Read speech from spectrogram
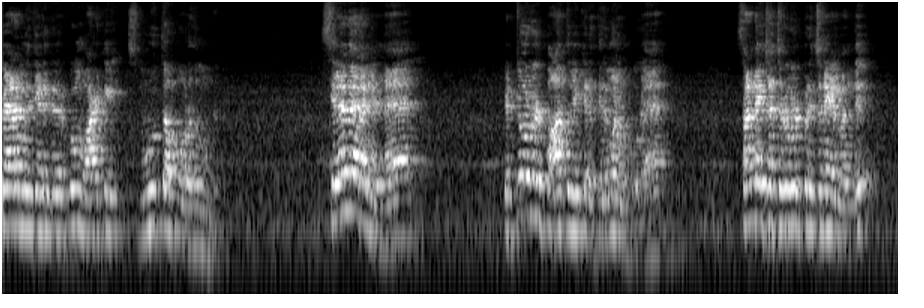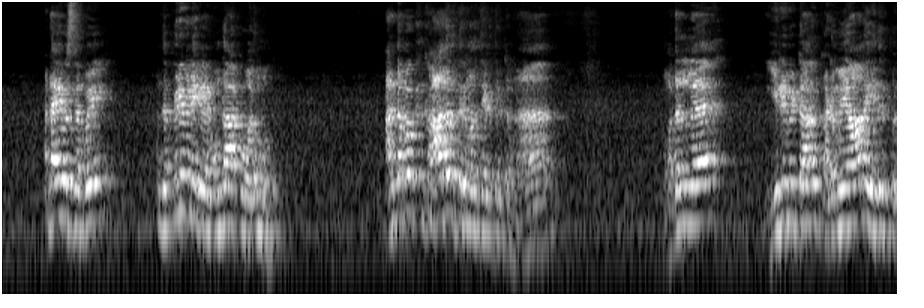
பேரம்பத்தி எடுக்கிறதுக்கும் வாழ்க்கை ஸ்மூத்தா போறதும் உண்டு. சில நேரங்களில் பெற்றோர்கள் பார்த்து வைக்கிற திருமணம் கூட சண்டை சச்சரவுகள் பிரச்சனைகள் வந்து டைவர்ஸில் போய் அந்த பிரிவினைகளை உண்டாக்குவதும் உண்டு. அந்த பக்கம் காதல் திருமணத்தை எடுத்துக்கிட்டோம்னா முதல்ல இரு வீட்டாரும் கடுமையான எதிர்ப்பு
